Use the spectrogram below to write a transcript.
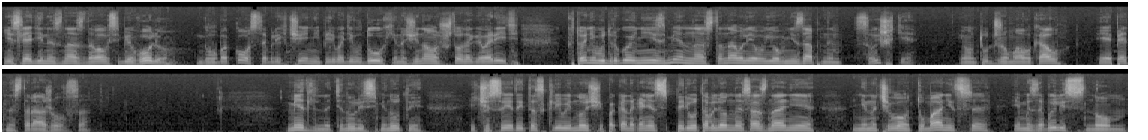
если один из нас давал себе волю, глубоко, с облегчением переводил дух и начинал что-то говорить, кто-нибудь другой неизменно останавливал его внезапным «Слышите?» И он тут же умолкал и опять настораживался. Медленно тянулись минуты и часы этой тоскливой ночи, пока, наконец, переутомленное сознание не начало туманиться, и мы забылись сном.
